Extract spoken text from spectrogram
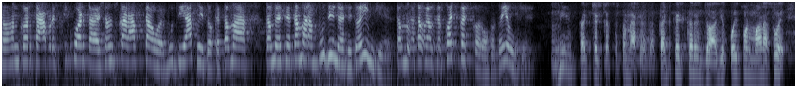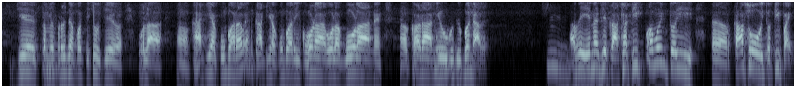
સહન કરતા આપણે શીખવાડતા હોય સંસ્કાર આપતા હોય બુદ્ધિ આપી તો કે તમા તમે કે તમારા બુદ્ધિ નથી તો એમ કે તમે તમે અમને કચકચ કરો તો એવું કે. કટકટ કરશે. તમે આખરે કટકટ કરે જો આજે કોઈ પણ માણસ હોય જે તમે પ્રજાપતિ છો જે ઓલા ઘાટિયા કુંભાર આવે ને ઘાટિયા કુંભાર ઈ ઘોડા ઓલા ગોળા ને અ, ઘડા ને એવું બધું બનાવે. હવે એના જે કાંઠા ટીપવા હોય ને તો ઈ કાસો હોય તો ટીપાય.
